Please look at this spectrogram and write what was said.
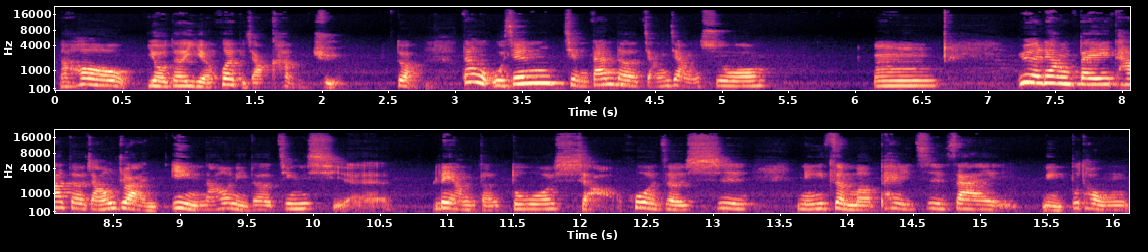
然后有的也会比较抗拒，对？但我先简单的讲讲说，嗯，月亮杯它的讲软硬，然后你的经血量的多少，或者是你怎么配置在你不同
